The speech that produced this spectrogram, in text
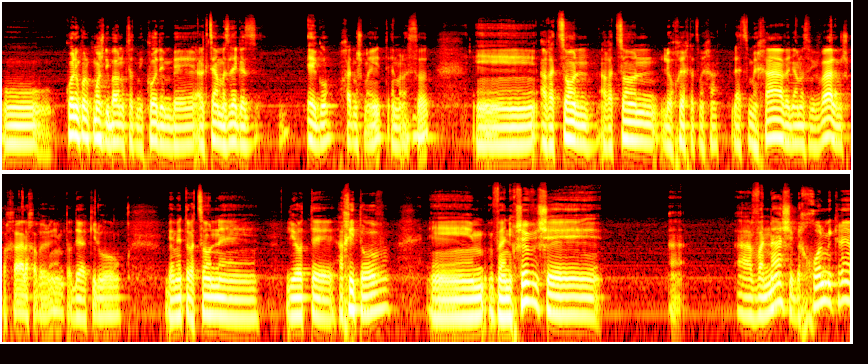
הוא קודם כל, כמו שדיברנו קצת מקודם, על קצה המזלג, אז אגו, חד משמעית, אין מה לעשות. אה, הרצון, הרצון להוכיח את עצמך, לעצמך וגם לסביבה, למשפחה, לחברים, אתה יודע, כאילו, באמת רצון אה, להיות אה, הכי טוב, ואני חושב שההבנה שבכל מקרה,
